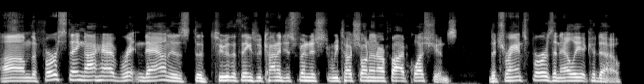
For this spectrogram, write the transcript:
Um, the first thing I have written down is the two of the things we kind of just finished, we touched on in our five questions the transfers and Elliot Cadeau.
